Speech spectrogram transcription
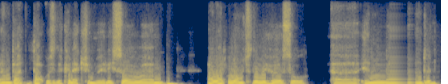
and that that was the connection really. So um, I went along to the rehearsal uh, in London,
